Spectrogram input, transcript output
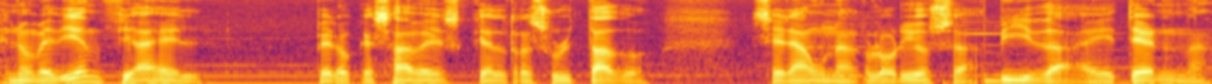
en obediencia a Él, pero que sabes que el resultado será una gloriosa vida eterna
